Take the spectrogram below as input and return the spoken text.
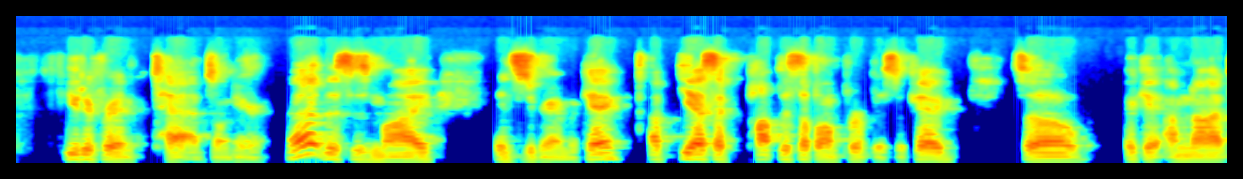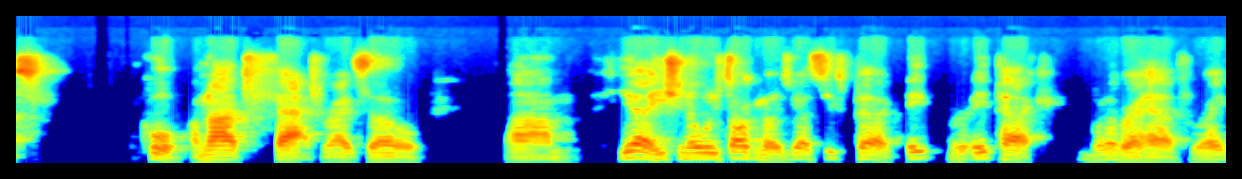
a few different tabs on here. Ah, this is my Instagram, okay? Uh, yes, I popped this up on purpose, okay? So, okay, I'm not, cool, I'm not fat, right? So, um, yeah, he should know what he's talking about. He's got six pack, eight or eight pack, whatever I have, right?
